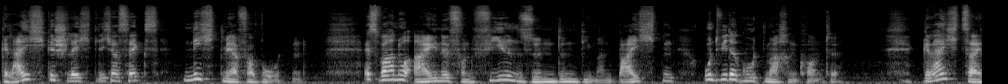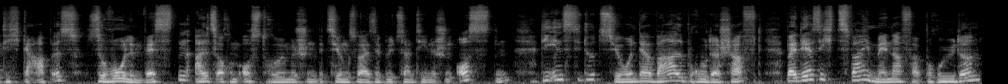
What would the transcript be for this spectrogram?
gleichgeschlechtlicher Sex nicht mehr verboten. Es war nur eine von vielen Sünden, die man beichten und wiedergutmachen konnte Gleichzeitig gab es, sowohl im Westen als auch im oströmischen bzw. byzantinischen Osten, die Institution der Wahlbruderschaft, bei der sich zwei Männer verbrüdern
